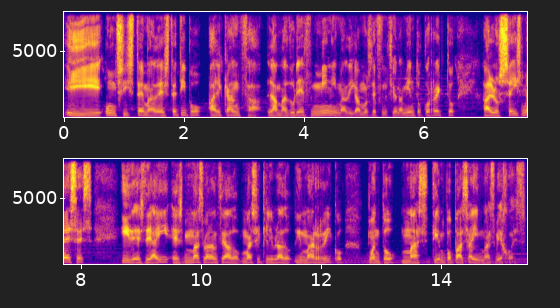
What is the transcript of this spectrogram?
y un sistema de este tipo alcanza la madurez mínima, digamos, de funcionamiento correcto a los 6 meses y desde ahí es más balanceado, más equilibrado y más rico cuanto más tiempo pasa y más viejo es.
